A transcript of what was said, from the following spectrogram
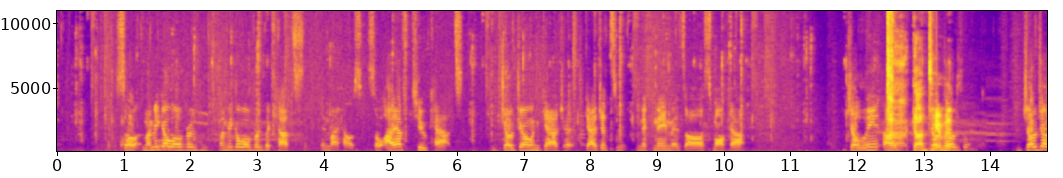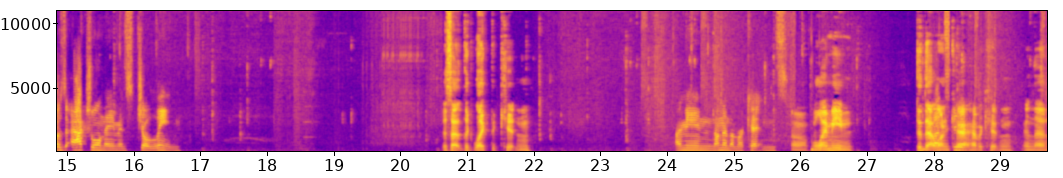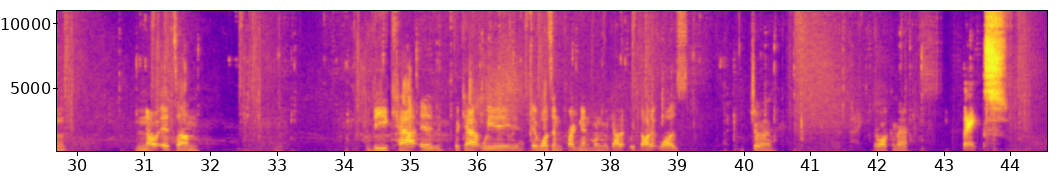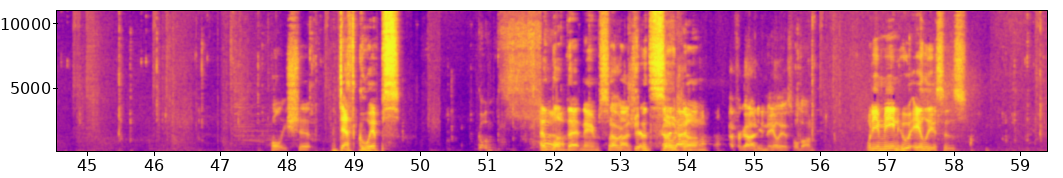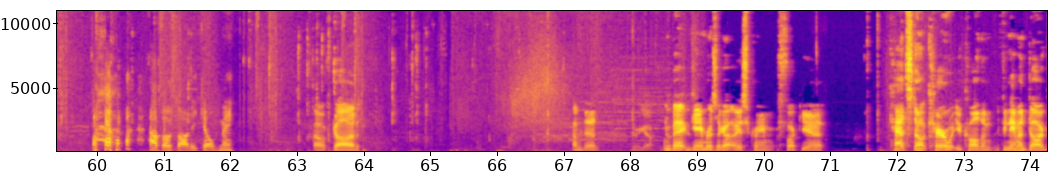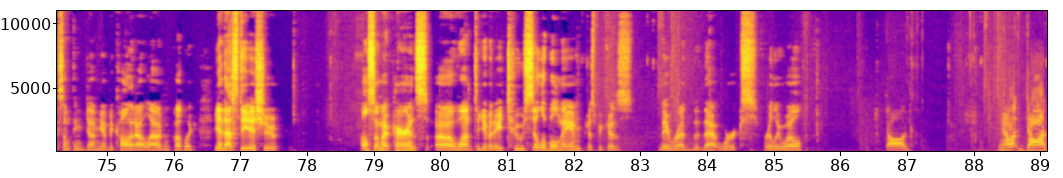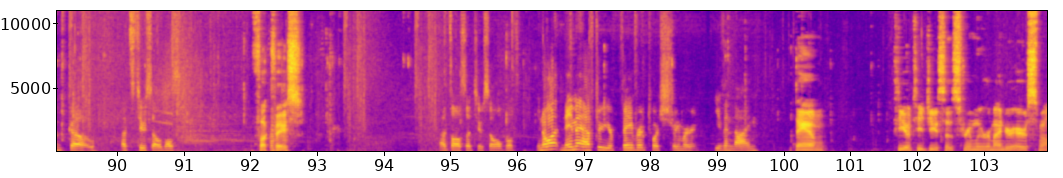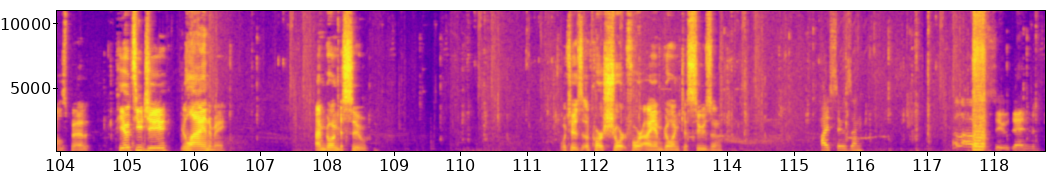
so let me go over. Let me go over the cats in my house. So I have two cats, Jojo and Gadget. Gadget's nickname is uh, Small Cat. Jolene. Uh, God damn it. Jojo's, Jojo's actual name is Jolene. Is that the, like the kitten? I mean, none of them are kittens. Oh, well I mean, did that That's one the- cat have a kitten and then No, it's um. The cat is the cat we. It wasn't pregnant when we got it. We thought it was. Jo- You're welcome, man. Thanks. Holy shit. Death Quips. Go. I love that name so Oh, much. shit. That's so God. dumb. I forgot I need an alias. Hold on. What do you mean? Who aliases? Hapo thought he killed me. Oh god. I'm dead. There we go. I'm back, gamers. I got ice cream. Fuck yeah. Cats don't care what you call them. If you name a dog something dumb, you have to call it out loud in public. Yeah, that's the issue. Also, my parents uh, want to give it a two-syllable name just because they read that that works really well. Dog. You know what? Dog go. That's two syllables. Fuckface. That's also two syllables. You know what? Name it after your favorite Twitch streamer, even nine. Damn. POTG says Streamly reminder air smells bad. POTG, you're lying to me. I'm going to sue. Which is, of course, short for I am going to Susan. Hi, Susan. Hello, Susan.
